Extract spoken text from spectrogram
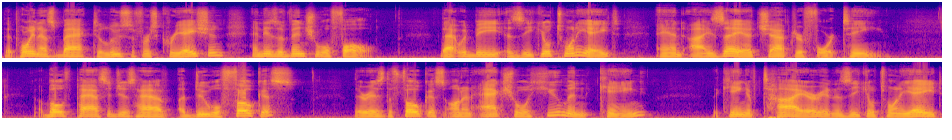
that point us back to Lucifer's creation and his eventual fall. That would be Ezekiel 28 and Isaiah chapter 14. Now, both passages have a dual focus. There is the focus on an actual human king, the king of Tyre in Ezekiel 28,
